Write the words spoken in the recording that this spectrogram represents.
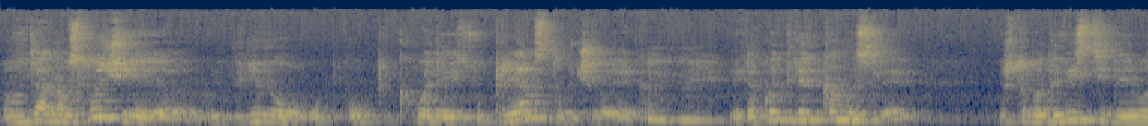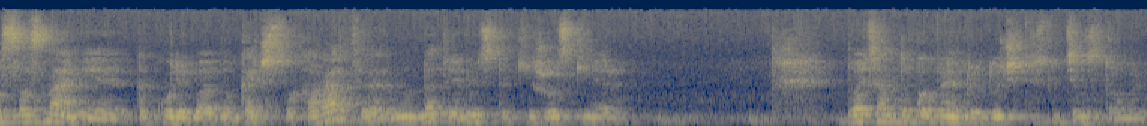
Угу. В данном случае в него какое-то есть упрямство у человека угу. и какое-то легкомыслие. И чтобы довести до его сознания какое-либо одно качество характера, иногда требуются такие жесткие меры. Давайте вам такой пример приведу, очень тем затронули.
